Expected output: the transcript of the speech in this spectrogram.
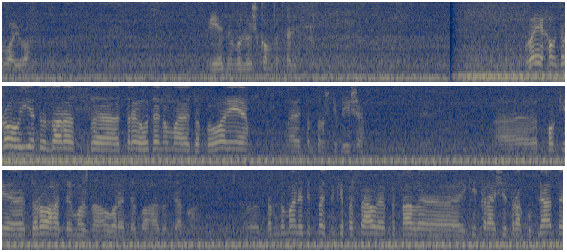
Volvo. Їду волючком по. Виїхав дорогу, їду зараз 3 години маю до Беорії, навіть там трошки більше. Е, Поки дорога, то можна говорити багато всякого. Е, Там до мене підписники писали, питали, який кращий трак купляти,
